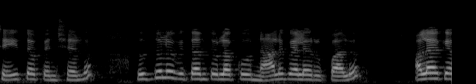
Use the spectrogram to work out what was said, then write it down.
చేయితో పెన్షన్లు వృద్ధులు వితంతులకు నాలుగు వేల రూపాయలు అలాగే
